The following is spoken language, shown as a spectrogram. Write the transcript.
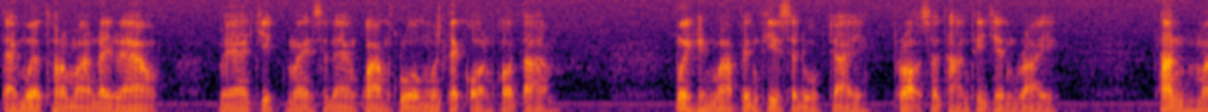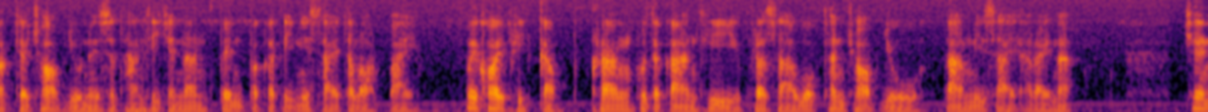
แต่เมื่อทรมานได้แล้ว แม้จิตไม่แสดงความกลัวเหมือนแต่ก่อนก็ตาม เมื่อเห็นว่าเป็นที่สะดวกใจ เพราะสถานที่เช่นไร ท่านมักจะชอบอยู่ในสถานที่เช่นนั้น เป็นปกตินิสัยตลอดไป ไม่ค่อยผิดกับครั้งพุทธกาลที่พระสาวกท่านชอบอยู่ตามนิสัยอะไรนัก เช่น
